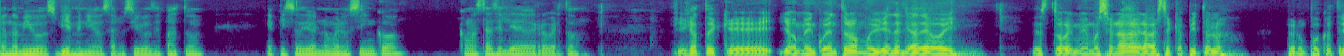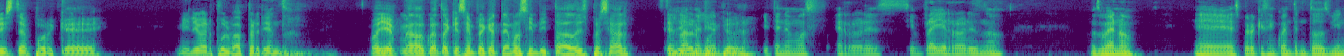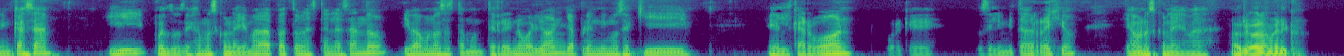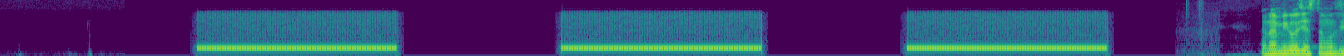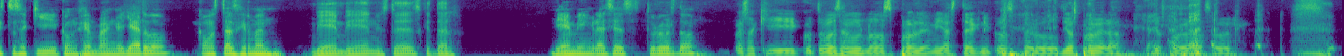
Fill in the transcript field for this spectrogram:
¿Qué onda amigos? Bienvenidos a Los Hijos de Pato, episodio número 5. ¿Cómo estás el día de hoy, Roberto? Fíjate que yo me encuentro muy bien el día de hoy. Estoy muy emocionado de grabar este capítulo, pero un poco triste porque mi Liverpool va perdiendo. Oye, me he dado cuenta que siempre que tenemos invitado especial, el Liverpool, pierde. Y tenemos errores, siempre hay errores, ¿no? Pues bueno, eh, espero que se encuentren todos bien en casa. Y pues los dejamos con la llamada. Pato la está enlazando y vámonos hasta Monterrey, Nuevo León. Ya prendimos aquí el carbón porque pues el invitado es regio. Y vámonos con la llamada. Arriba la América. Bueno amigos, ya estamos listos aquí con Germán Gallardo. ¿Cómo estás, Germán? Bien, bien. ¿Y ustedes qué tal? Bien, bien, gracias. ¿Tú, Roberto? Pues aquí tuvimos algunos problemillas técnicos, pero Dios proveerá. Dios proveerá, vas a ver.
